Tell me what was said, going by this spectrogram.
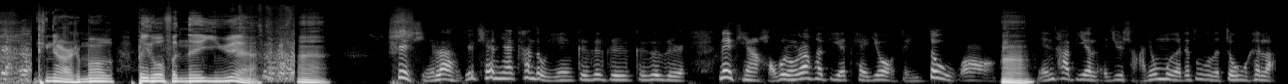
听点什么贝多芬的音乐，嗯，别提了，我就天天看抖音，咯咯咯咯咯咯。那天好不容易让他爹胎教，贼逗啊！嗯，人他爹来句啥，就摸着肚子周开了。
